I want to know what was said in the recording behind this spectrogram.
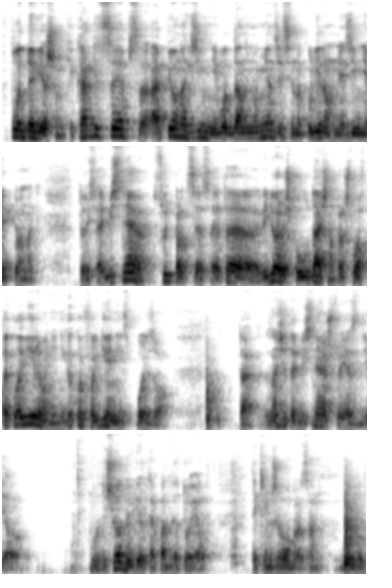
Вплоть до вешенки. Кардицепс, опенок зимний. Вот в данный момент здесь инокулирован у меня зимний опенок. То есть объясняю суть процесса. Это ведерочко удачно прошло автоклавирование, никакой фольги не использовал. Так, значит объясняю, что я сделал. Вот еще одно ведерко подготовил. Таким же образом буду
